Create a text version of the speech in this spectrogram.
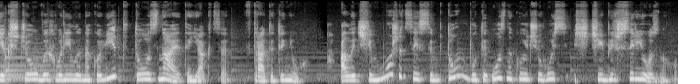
Якщо ви хворіли на ковід, то знаєте, як це втратити нюх. Але чи може цей симптом бути ознакою чогось ще більш серйозного?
